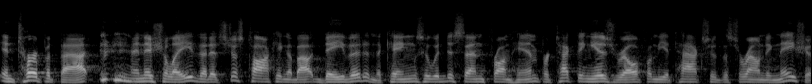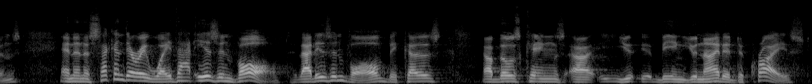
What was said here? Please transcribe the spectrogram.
interpret that initially that it's just talking about David and the kings who would descend from him, protecting Israel from the attacks of the surrounding nations. And in a secondary way, that is involved. That is involved because of those kings uh, u- being united to Christ.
